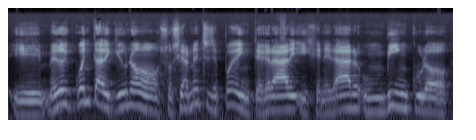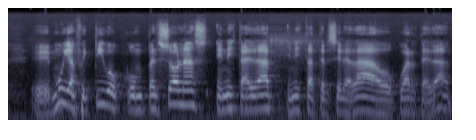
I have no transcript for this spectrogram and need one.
Y me doy cuenta de que uno socialmente se puede integrar y generar un vínculo eh, muy afectivo con personas en esta edad, en esta tercera edad o cuarta edad,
